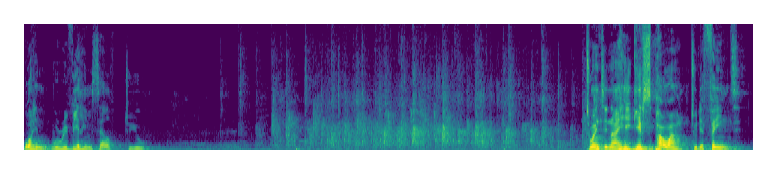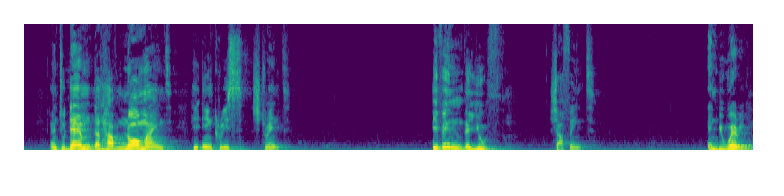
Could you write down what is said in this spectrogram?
God will reveal Himself to you. Twenty-nine. He gives power to the faint, and to them that have no mind, He increase strength. Even the youth shall faint and be weary,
